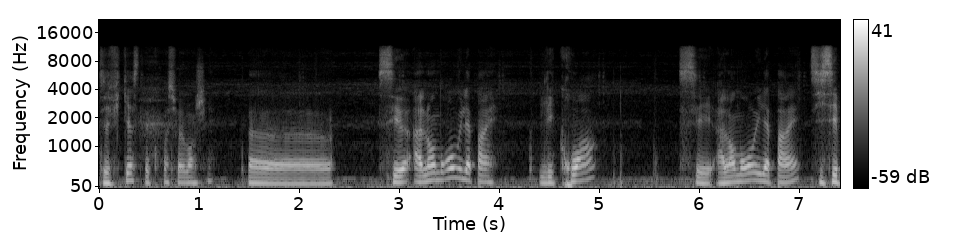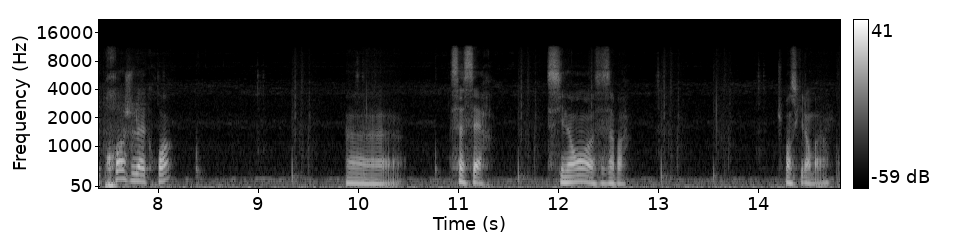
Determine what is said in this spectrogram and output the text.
C'est efficace la croix sur la branchée euh, C'est à l'endroit où il apparaît. Les croix, c'est à l'endroit où il apparaît. Si c'est proche de la croix, euh, ça sert. Sinon, ça sert pas. Je pense qu'il en bas. hein.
